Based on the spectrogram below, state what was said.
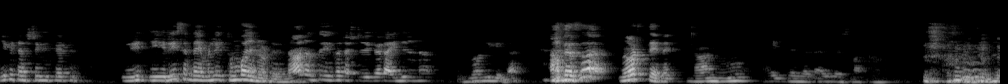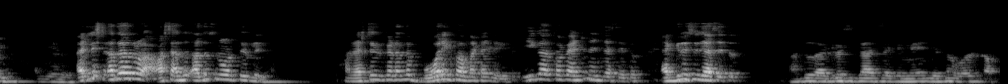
ಈಗ ಟೆಸ್ಟ್ ಕ್ರಿಕೆಟ್ ಈ ರೀಸೆಂಟ್ ಟೈಮಲ್ಲಿ ತುಂಬಾ ಜನ ನೋಡ್ತೇವೆ ನಾನಂತೂ ಈಗ ಟೆಸ್ಟ್ ಕ್ರಿಕೆಟ್ ಐದು ದಿನ ನೋಡ್ಲಿಕ್ಕಿಲ್ಲ. ಅದು ಸಹ ನೋಡ್ತೇನೆ. ನಾನು ಐದು ದಿನದಲ್ಲಿ ಐದು ವರ್ಷ ಮಾತ್ರ ಅಟ್ಲೀಸ್ಟ್ ಅದಾದ್ರು ಅಷ್ಟು ಅದು ಅದು ನೋಡ್ತಿರ್ಲಿಲ್ಲ. ಟೆಸ್ಟ್ ಕ್ರಿಕೆಟ್ ಅಂದ್ರೆ ಬೋರಿಂಗ್ ಫಾರ್ಮ್ಯಾಟ್ ಆಗಿತ್ತು. ಈಗ ಸ್ವಲ್ಪ ಎಂಟರ್ಟೈನ್ ಜಾಸ್ತಿ ಆಯ್ತು. ಅಗ್ರೆಸಿವ್ ಜಾಸ್ತಿ ಆಯ್ತು. ಅದು ಅಗ್ರೆಸಿವ್ ಜಾಸ್ತಿ ಆಗಿ ಮೇನ್ ರೀಸನ್ ವರ್ಲ್ಡ್ ಕಪ್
